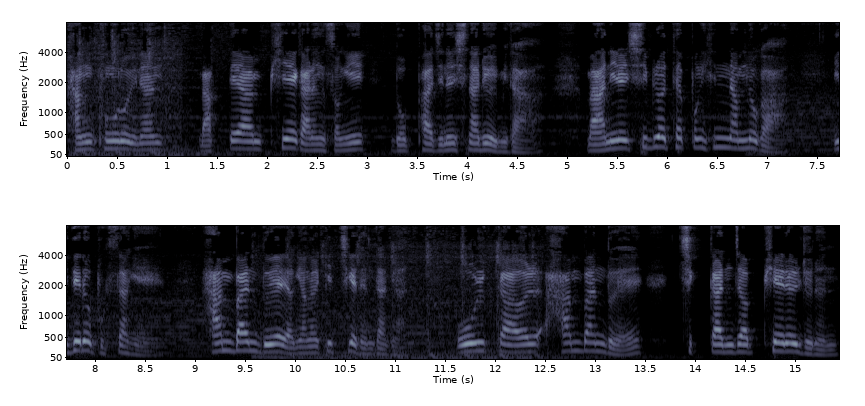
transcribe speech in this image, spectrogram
강풍으로 인한 막대한 피해 가능성이 높아지는 시나리오입니다. 만일 11호 태풍 흰남노가 이대로 북상해 한반도에 영향을 끼치게 된다면 올가을 한반도에 직간접 피해를 주는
